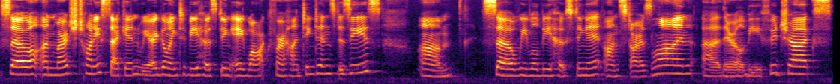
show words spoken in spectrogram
So, on March 22nd, we are going to be hosting a walk for Huntington's disease. Um, so, we will be hosting it on Stars Lawn. Uh, there will be food trucks.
